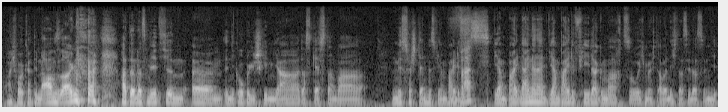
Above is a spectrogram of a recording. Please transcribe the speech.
boah, ich wollte gerade den Namen sagen, hat dann das Mädchen ähm, in die Gruppe geschrieben, ja, das gestern war ein Missverständnis, wir haben beide Was? wir haben beide, nein, nein, nein, wir haben beide Fehler gemacht, so, ich möchte aber nicht, dass ihr das in die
